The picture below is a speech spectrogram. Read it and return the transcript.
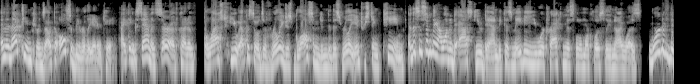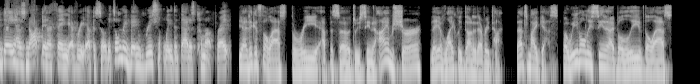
And then that team turns out to also be really entertaining. I think Sam and Sarah have kind of, the last few episodes have really just blossomed into this really interesting team. And this is something I wanted to ask you, Dan, because maybe you were tracking this a little more closely than I was. Word of the day has not been a thing every episode. It's only been recently that that has come up, right? Yeah, I think it's the last three episodes we've seen it. I am sure they have likely done it every time. That's my guess. But we've only seen it, I believe, the last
